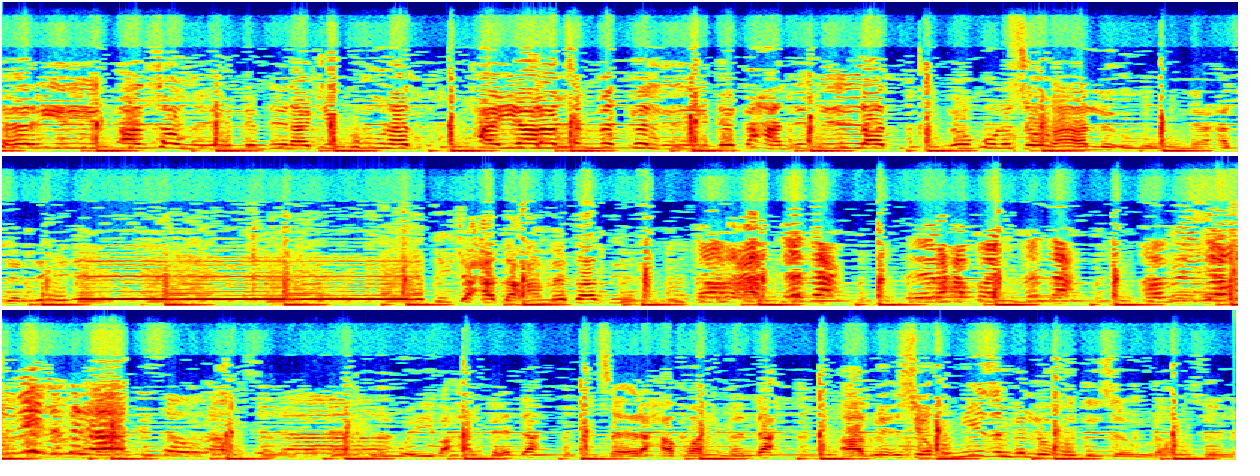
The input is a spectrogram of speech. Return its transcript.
ከሪሪ ቃልሶም ልምድና ጭኩናት ሓያላት መትከል ደቂ ሓንቲ ግራት እኹሉ ሰውራልእዎ ናይ ዓዘር ትሽዓተ ዓመታት ወይ በዓል ከዳዕ ፀረ ሓፋሽ መንዳዕ ኣብ ርእስኹም እዩ ዝንብልኡ ትሰውራው ስላ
